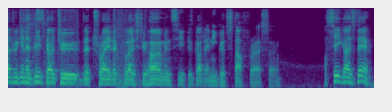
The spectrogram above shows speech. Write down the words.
But we can at least go to the trader close to home and see if he's got any good stuff for us. So I'll see you guys there.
